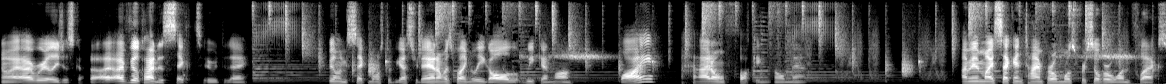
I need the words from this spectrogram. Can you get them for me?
You know, I, I really just gotta... I, I feel kind of sick, too, today. Feeling sick most of yesterday, and I was playing League all weekend long. Why? I don't fucking know, man. I'm in my second time promos for Silver 1 Flex.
